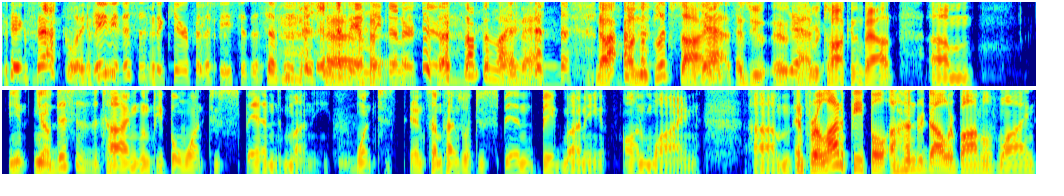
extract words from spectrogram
exactly. Maybe this is the cure for the Feast of the Seven Fishes family dinner, too. Something like that. Now, on the flip side, Yes. as you uh, as Yes. you were talking about, um, you, you know, this is the time when people want to spend money, Mm-hmm. want to, and sometimes want to spend big money on wine. Um, and for a lot of people, a hundred dollar bottle of wine,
